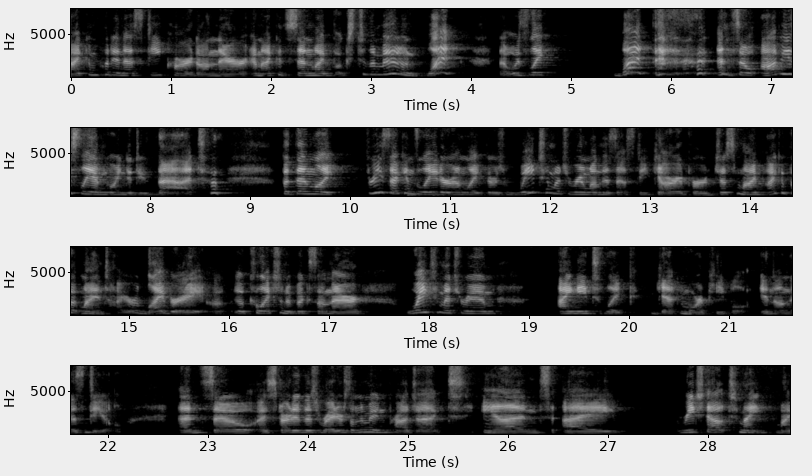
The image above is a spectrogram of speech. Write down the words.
I can put an SD card on there and I could send my books to the moon. What? That was like, what? and so obviously I'm going to do that. but then like three seconds later, I'm like, there's way too much room on this SD card for just my, I could put my entire library, uh, a collection of books on there, way too much room. I need to like get more people in on this deal. And so I started this Writers on the Moon project and I reached out to my my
